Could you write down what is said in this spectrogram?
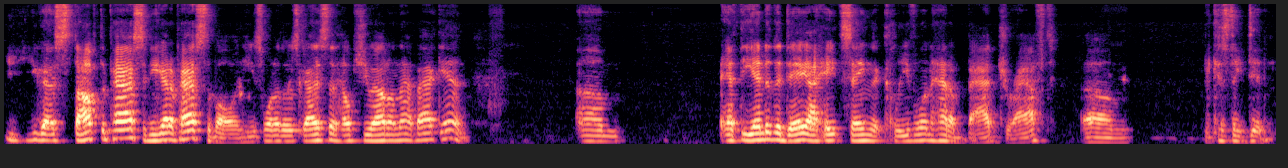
you got to stop the pass and you got to pass the ball, and he's one of those guys that helps you out on that back end. Um, at the end of the day, I hate saying that Cleveland had a bad draft um, because they didn't.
